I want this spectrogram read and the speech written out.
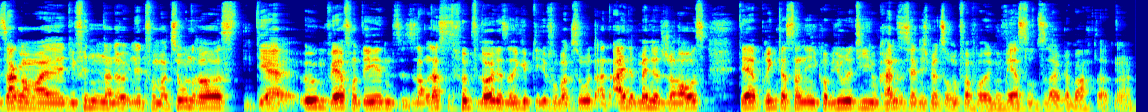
sagen wir mal, die finden dann irgendeine Information raus, der irgendwer von denen, lass es fünf Leute sein, gibt die Information an einen Manager raus, der bringt das dann in die Community, du kannst es ja nicht mehr zurückverfolgen, wer es sozusagen gemacht hat. Ne?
